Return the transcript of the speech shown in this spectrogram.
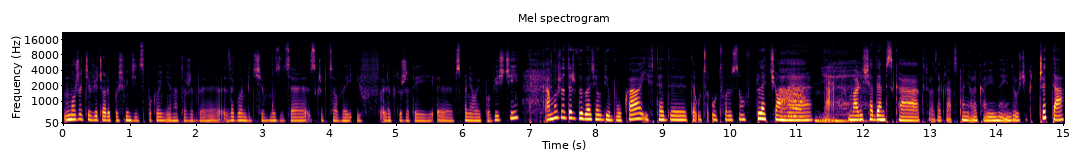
możecie wieczory poświęcić spokojnie na to, żeby zagłębić się w muzyce skrzypcowej i w lekturze tej e, wspaniałej powieści. A można też wybrać audiobooka i wtedy te ut- utwory są wplecione. nie. tak. Marysia Dębska, która zagrała wspaniale Kalinę Jędrusik, czyta,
